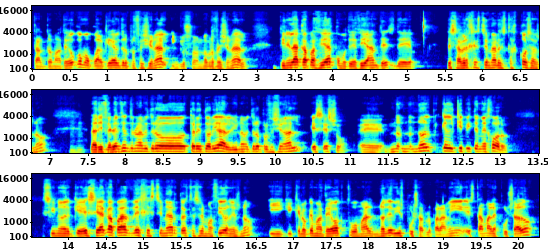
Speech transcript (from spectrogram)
tanto Mateo como cualquier árbitro profesional, incluso no profesional, tiene la capacidad, como te decía antes, de, de saber gestionar estas cosas, ¿no? Uh -huh. La diferencia entre un árbitro territorial y un árbitro profesional es eso. Eh, no, no el, el, que pite mejor, sino el que sea capaz de gestionar todas estas emociones, ¿no? Y que creo que Mateo actuó mal, no debió expulsarlo. Para mí está mal expulsado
